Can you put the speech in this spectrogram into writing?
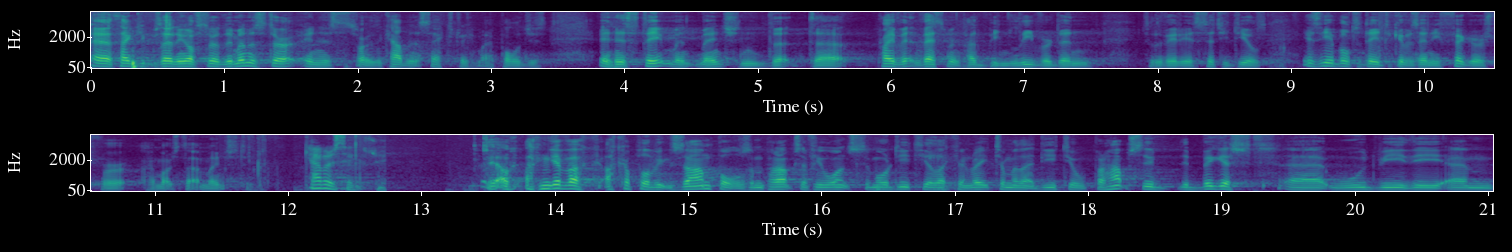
Uh, thank you, Presiding Officer. The Minister, in his, sorry, the Cabinet Secretary, my apologies, in his statement mentioned that uh, private investment had been levered in to the various city deals. Is he able today to give us any figures for how much that amounts to? Cabinet Secretary. I can give a, a couple of examples, and perhaps if he wants some more detail, I can write to him with that detail. Perhaps the, the biggest uh, would be the um,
